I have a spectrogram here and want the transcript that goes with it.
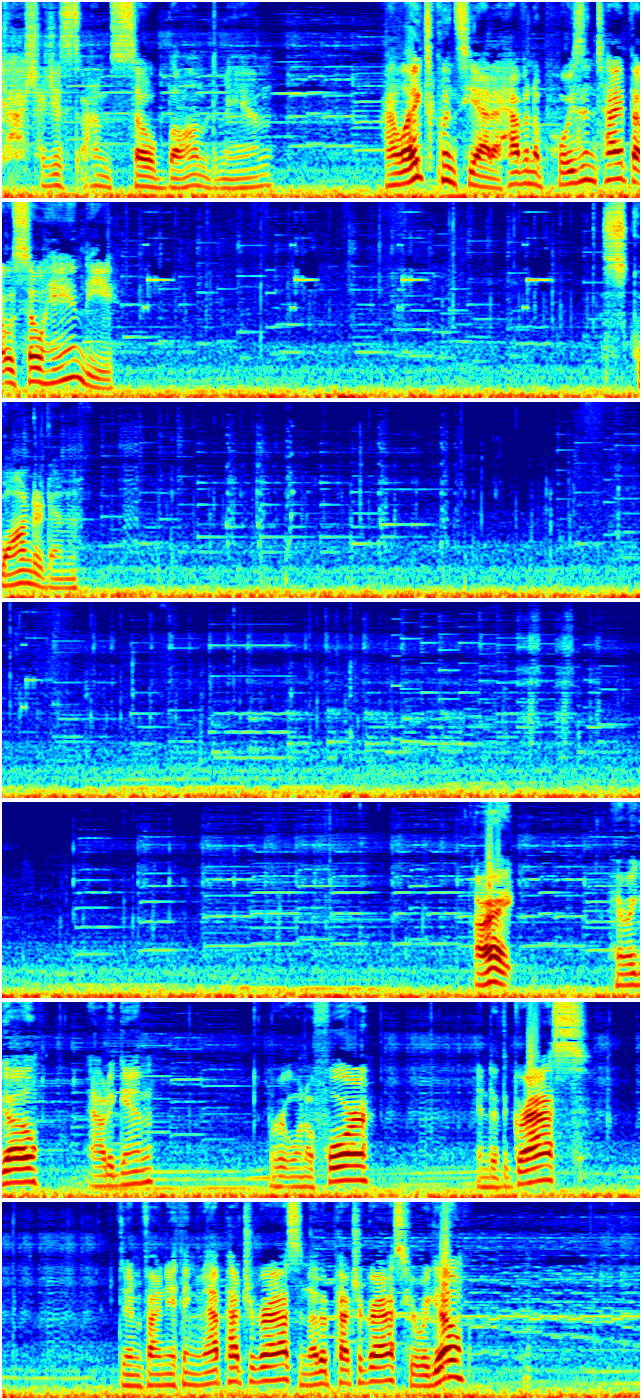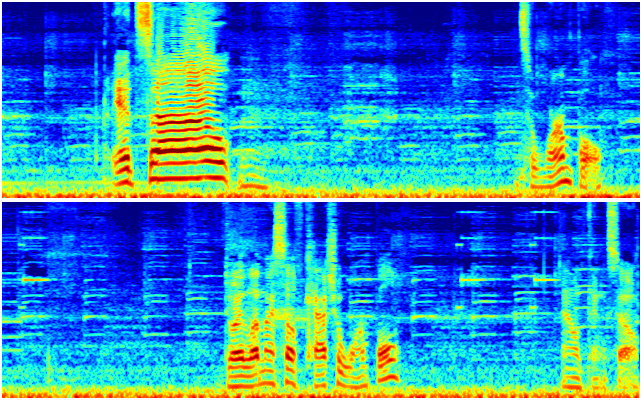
Gosh, I just I'm so bummed, man. I liked Quincyata having a poison type. That was so handy. Squandered him. All right, here we go. Out again. Route 104. Into the grass. Didn't find anything in that patch of grass. Another patch of grass. Here we go. It's a. Mm, it's a Wurmple. Do I let myself catch a Wurmple? I don't think so.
